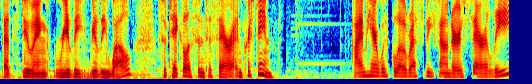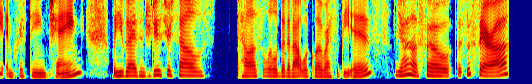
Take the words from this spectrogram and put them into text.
that's doing really, really well. So take a listen to Sarah and Christine. I'm here with Glow Recipe founders Sarah Lee and Christine Chang. Will you guys introduce yourselves? Tell us a little bit about what Glow Recipe is. Yeah, so this is Sarah.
